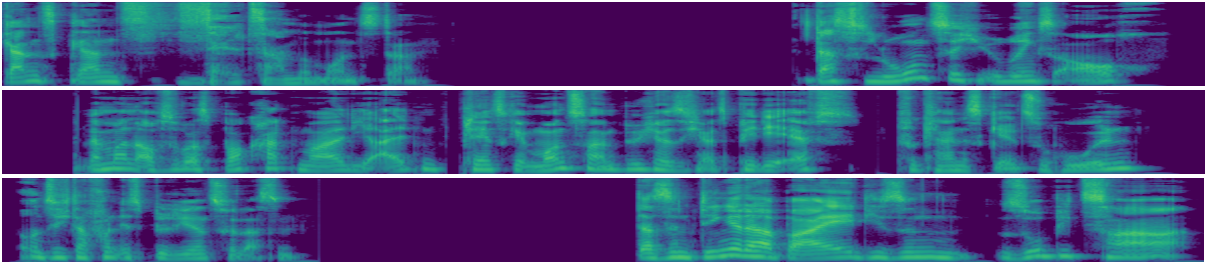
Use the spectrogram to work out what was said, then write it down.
ganz, ganz seltsame Monster. Das lohnt sich übrigens auch, wenn man auf sowas Bock hat, mal die alten Planescape Monster Bücher sich als PDFs für kleines Geld zu holen und sich davon inspirieren zu lassen. Da sind Dinge dabei, die sind so bizarr,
